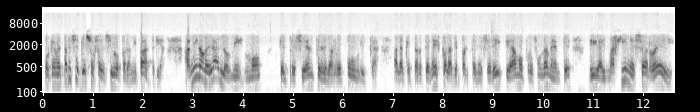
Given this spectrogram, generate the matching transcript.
porque me parece que es ofensivo para mi patria. A mí no me da lo mismo que el presidente de la República a la que pertenezco, a la que perteneceré y que amo profundamente, diga, imagínese rey,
